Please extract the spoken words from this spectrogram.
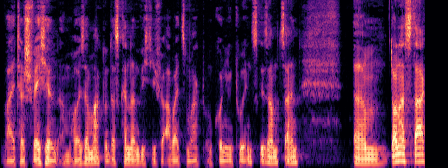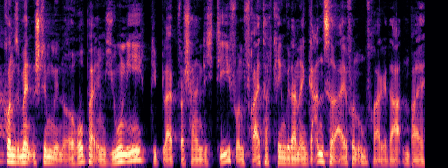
weiter schwächeln am Häusermarkt und das kann dann wichtig für Arbeitsmarkt und Konjunktur insgesamt sein. Ähm, Donnerstag Konsumentenstimmung in Europa im Juni, die bleibt wahrscheinlich tief und Freitag kriegen wir dann eine ganze Reihe von Umfragedaten bei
